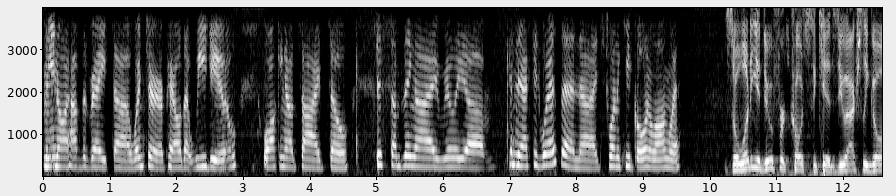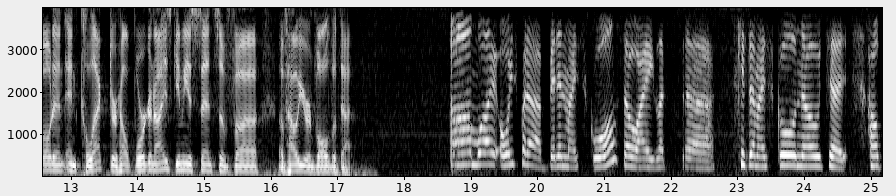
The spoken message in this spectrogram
may not have the right uh, winter apparel that we do, walking outside. So, just something I really um, connected with, and uh, I just want to keep going along with. So, what do you do for Coats to Kids? Do you actually go out and, and collect or help organize? Give me a sense of uh, of how you're involved with that. Um, well, I always put a bid in my school, so I let the kids at my school know to help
